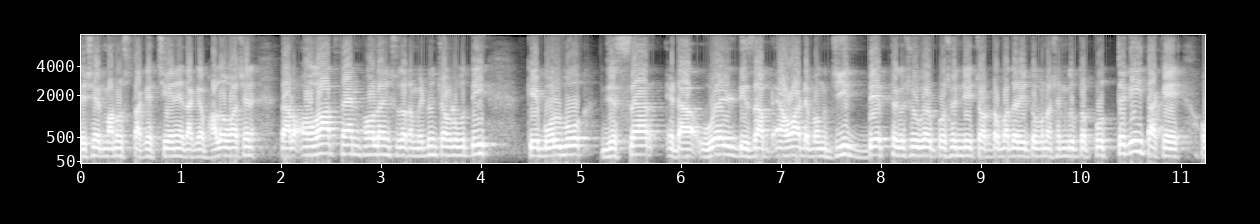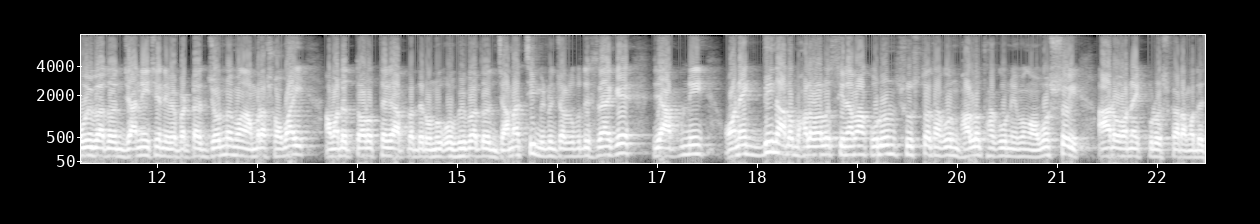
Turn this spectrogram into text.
দেশের মানুষ তাকে চেনে, তাকে ভালোবাসেন। তার অগাধ ফ্যান ফলোয়িং সুতরাং মিঠুন চক্রবর্তী। কে বলব যে, স্যার, এটা ওয়েল ডিজার্ভ অ্যাওয়ার্ড এবং জিৎ দেব থেকে শুরু করে প্রসেনজিৎ চট্টোপাধ্যায়, ঋতুপর্ণা সেনগুপ্ত প্রত্যেকেই তাকে অভিবাদন জানিয়েছেন এই ব্যাপারটার জন্য এবং আমরা সবাই আমাদের তরফ থেকে আপনাদের অভিবাদন জানাচ্ছি মিঠুন চক্রবর্তী স্যারকে যে আপনি অনেক দিন আরও ভালো ভালো সিনেমা করুন, সুস্থ থাকুন, ভালো থাকুন এবং অবশ্যই আরও অনেক পুরস্কার আমাদের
